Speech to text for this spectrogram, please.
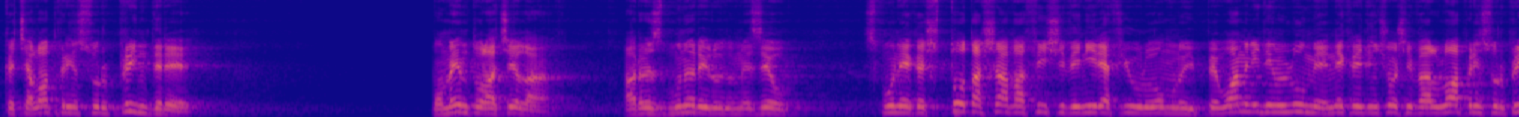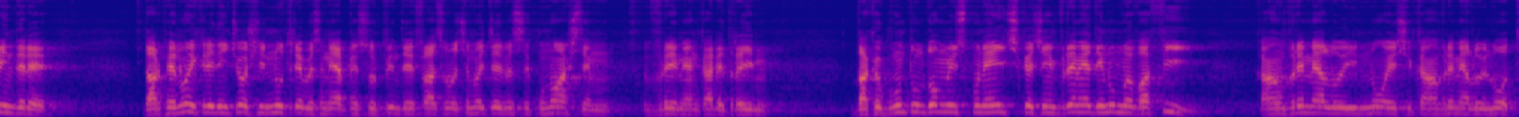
că ce-a luat prin surprindere momentul acela a răzbunării lui Dumnezeu, spune că și tot așa va fi și venirea Fiului omului. Pe oamenii din lume necredincioși va lua prin surprindere, dar pe noi credincioși nu trebuie să ne ia prin surprindere, fraților, ci noi trebuie să cunoaștem vremea în care trăim. Dacă cuvântul Domnului spune aici că în vremea din urmă va fi ca în vremea lui Noe și ca în vremea lui Lot,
